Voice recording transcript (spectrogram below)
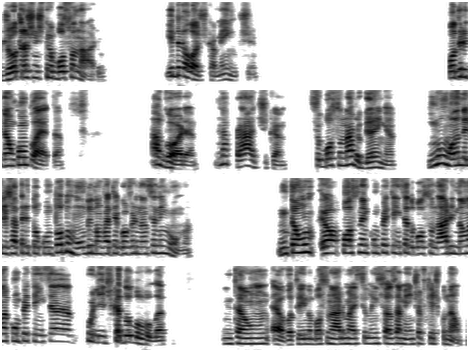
de outro a gente tem o Bolsonaro. Ideologicamente, podridão completa. Agora, na prática, se o Bolsonaro ganha, em um ano ele já tretou com todo mundo e não vai ter governança nenhuma. Então, eu aposto na incompetência do Bolsonaro e não na competência política do Lula. Então, é, eu votei no Bolsonaro, mas silenciosamente eu fiquei tipo, não.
